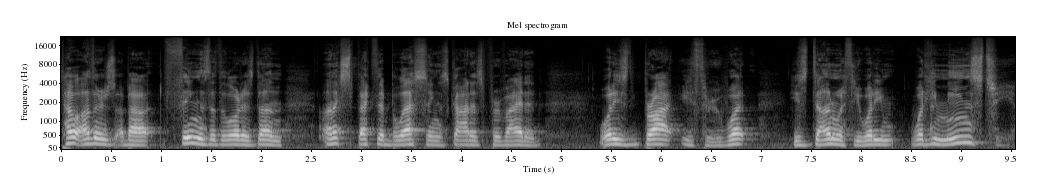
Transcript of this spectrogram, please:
Tell others about things that the Lord has done, unexpected blessings God has provided, what He's brought you through, what He's done with you, what He, what he means to you.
